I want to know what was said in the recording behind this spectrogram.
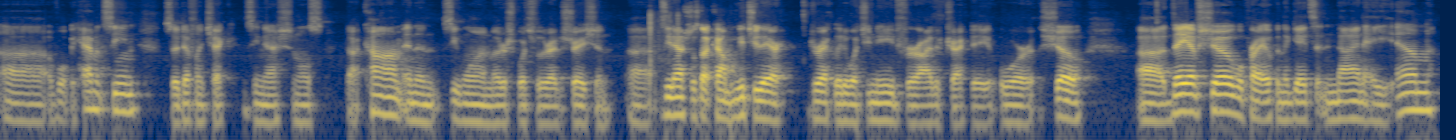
uh, of what we haven't seen. So definitely check znationals.com and then Z1 Motorsports for the registration. Uh, znationals.com will get you there directly to what you need for either track day or the show. Uh, day of show, we'll probably open the gates at 9 a.m.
